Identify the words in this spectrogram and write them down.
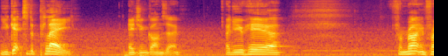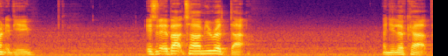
You get to the play, Agent Gonzo, and you hear from right in front of you, Isn't it about time you read that? And you look up,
